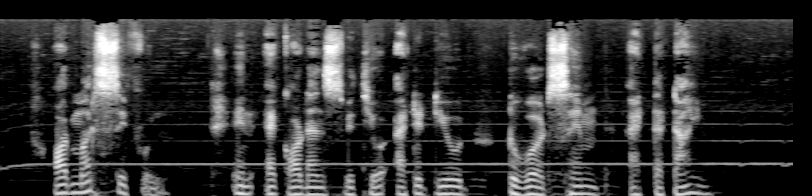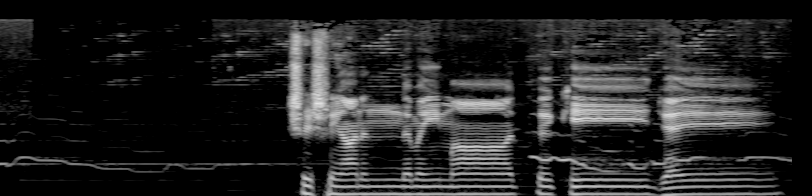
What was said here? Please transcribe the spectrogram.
or merciful in accordance with your attitude towards Him at the time. Shri Shri Anandamayi मात की जय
